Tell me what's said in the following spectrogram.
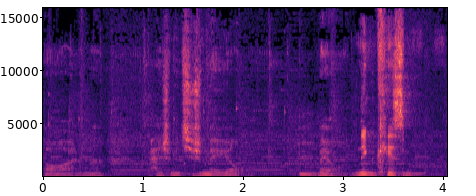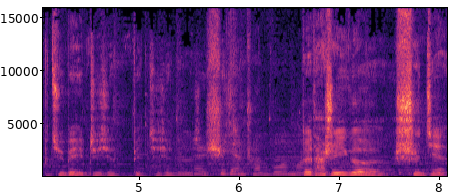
报啊，什么拍摄，其实没有，嗯，没有那个 case 不具备这些这些东西。事件传播吗？对，它是一个事件。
